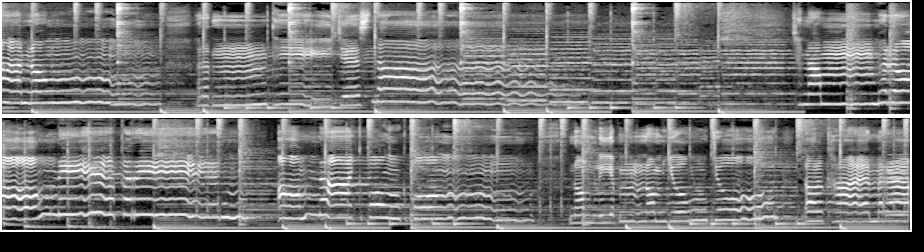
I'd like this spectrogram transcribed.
អានងរិនធីចេស្ដា ឆ្នាំរងនេះករៀងអំណាចខ្ពងខ្ពងនំលៀបនំយងជូនដល់ខែមរា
